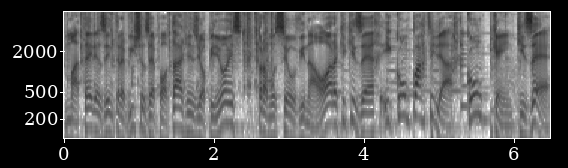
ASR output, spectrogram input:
Matérias, entrevistas, reportagens e opiniões para você ouvir na hora que quiser e compartilhar com quem quiser.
